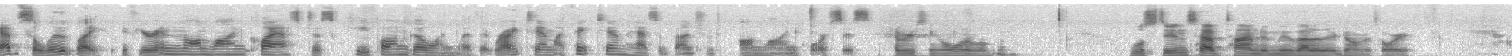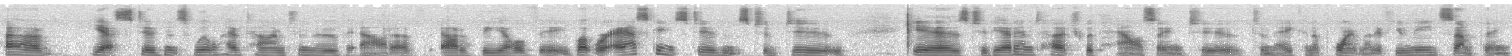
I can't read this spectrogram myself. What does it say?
Absolutely. If you're in an online class, just keep on going with it, right, Tim? I think Tim has a bunch of online courses. Every single one of them. Mm-hmm. Will students have time to move out of their dormitory? Uh, yes, students will have time to move out of out of BLV. What we're asking students to do is to get in touch with housing to to make an appointment if you need something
